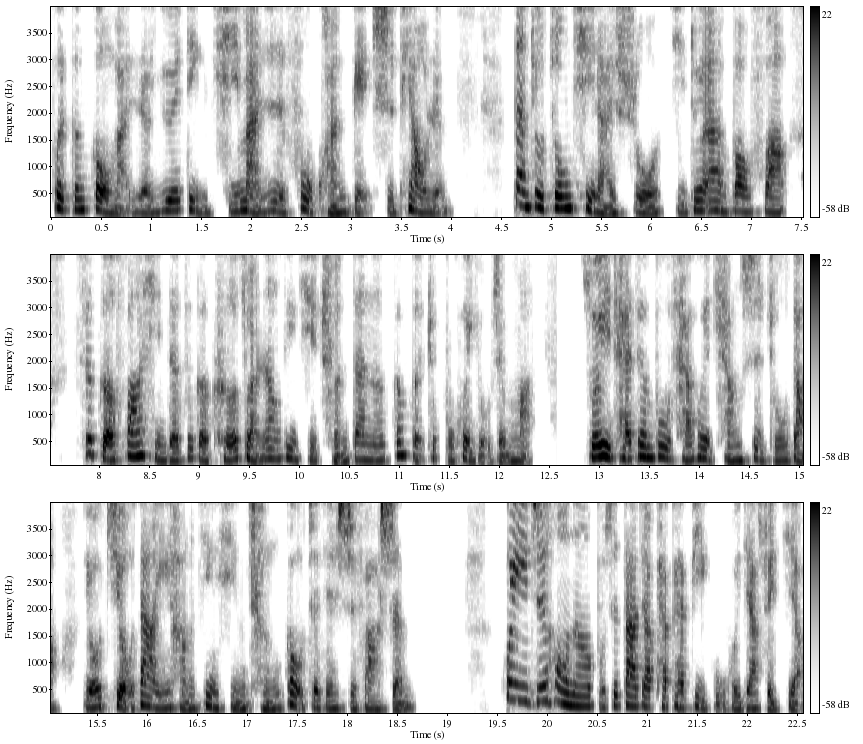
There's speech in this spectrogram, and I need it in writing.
会跟购买人约定期满日付款给持票人。但就中期来说，挤兑案爆发，这个发行的这个可转让定期存单呢，根本就不会有人买，所以财政部才会强势主导，由九大银行进行承购这件事发生。会议之后呢，不是大家拍拍屁股回家睡觉。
